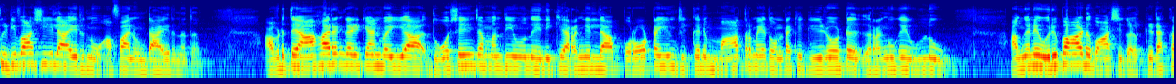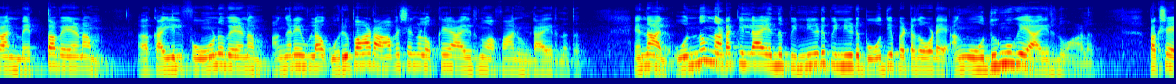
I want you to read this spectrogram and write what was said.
പിടിവാശിയിലായിരുന്നു അഫാൻ ഉണ്ടായിരുന്നത്. അവിടുത്തെ ആഹാരം കഴിക്കാൻ വയ്യ ദോശയും ചമ്മന്തിയും ഒന്നും എനിക്ക് ഇറങ്ങില്ല പൊറോട്ടയും ചിക്കനും മാത്രമേ തൊണ്ടയ്ക്ക് കീഴോട്ട് ഇറങ്ങുകയുള്ളൂ. അങ്ങനെ ഒരുപാട് വാശികൾ കിടക്കാൻ മെത്ത വേണം കയ്യിൽ ഫോണ് വേണം അങ്ങനെയുള്ള ഒരുപാട് ആവശ്യങ്ങളൊക്കെ ആയിരുന്നു അഫാൻ ഉണ്ടായിരുന്നത്. എന്നാൽ ഒന്നും നടക്കില്ല എന്ന് പിന്നീട് പിന്നീട് ബോധ്യപ്പെട്ടതോടെ അങ്ങ് ഒതുങ്ങുകയായിരുന്നു ആൾ. പക്ഷേ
